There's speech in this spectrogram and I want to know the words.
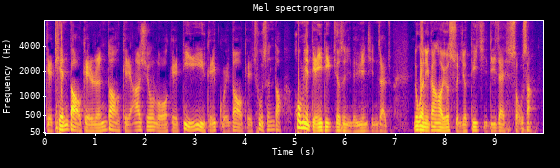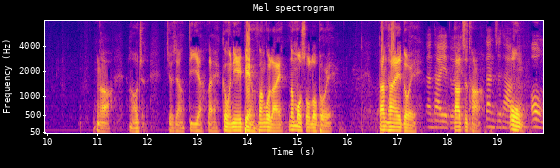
给天道、给人道、给阿修罗、给地狱、给鬼道、给畜生道，后面点一滴就是你的冤亲债主。如果你刚好有水，就滴几滴在手上啊，然后就就这样滴啊，来跟我念一遍，翻过来，那么说罗不会。丹塔耶多耶，大智塔，嗡嗡，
